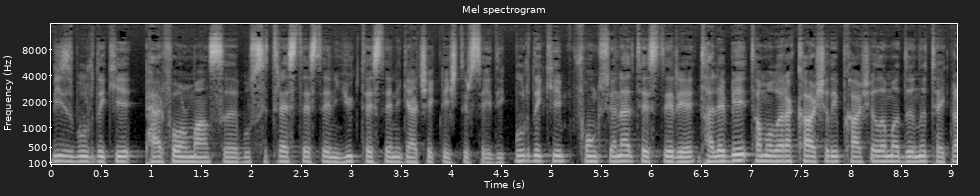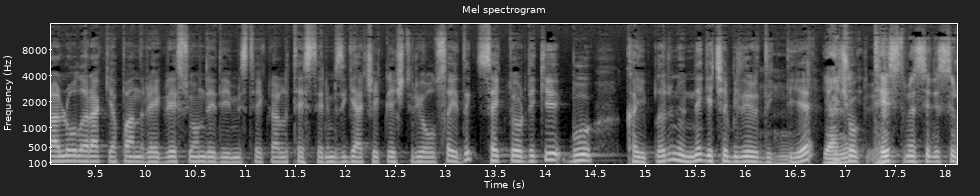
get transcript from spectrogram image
biz buradaki performansı, bu stres testlerini, yük testlerini gerçekleştirseydik, buradaki fonksiyonel testleri talebi tam olarak karşılayıp karşılamadığını tekrarlı olarak yapan regresyon dediğimiz tekrarlı testlerimizi gerçekleştiriyor olsaydık sektördeki bu kayıpların önüne geçebilirdik diye. Yani çok test meselesi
